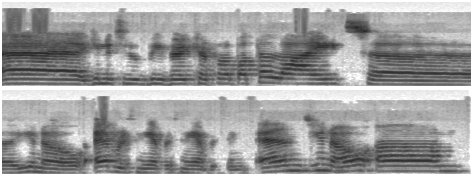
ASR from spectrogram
Uh, you need to be very careful about the lights, uh, you know, everything, everything, everything. And, you know, um,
